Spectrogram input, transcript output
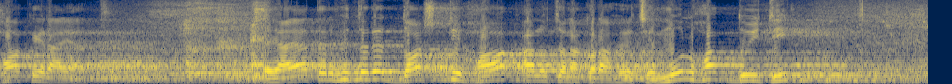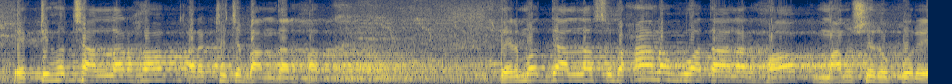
হকের আয়াত। এই আয়াতের ভিতরে দশটি হক আলোচনা করা হয়েছে। মূল হক দুইটি। একটি হচ্ছে আল্লাহর হক আর একটি হচ্ছে বান্দার হক। এর মধ্যে আল্লাহ সুবাহান হুয়া তালার হক মানুষের উপরে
